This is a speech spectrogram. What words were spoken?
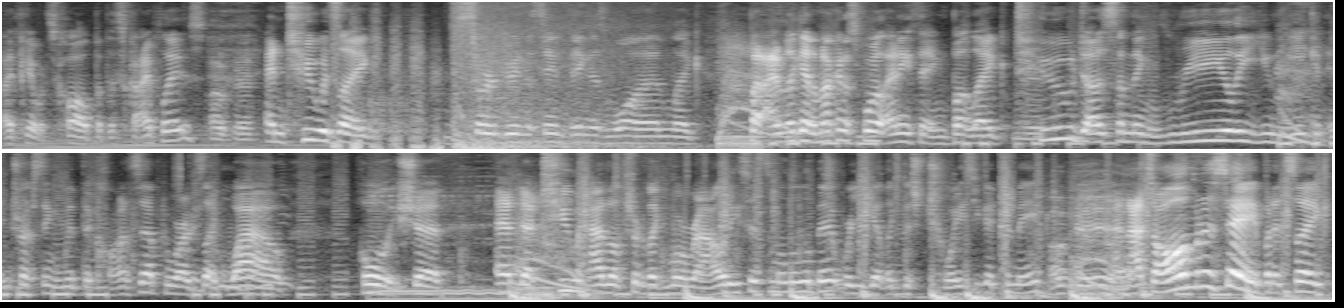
I forget what it's called, but the Sky plays. Okay. And two is like sort of doing the same thing as one. Like, but I, again, I'm not going to spoil anything. But like, two does something really unique and interesting with the concept, where it's like, wow, holy shit. And uh, two had a sort of like morality system a little bit, where you get like this choice you get to make. Okay, yeah. And that's all I'm gonna say. But it's like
